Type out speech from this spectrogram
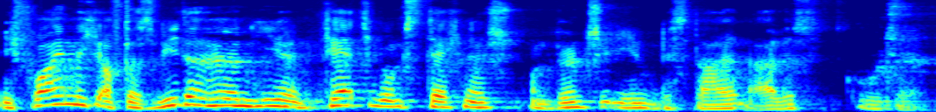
Ich freue mich auf das Wiederhören hier in Fertigungstechnisch und wünsche Ihnen bis dahin alles Gute.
